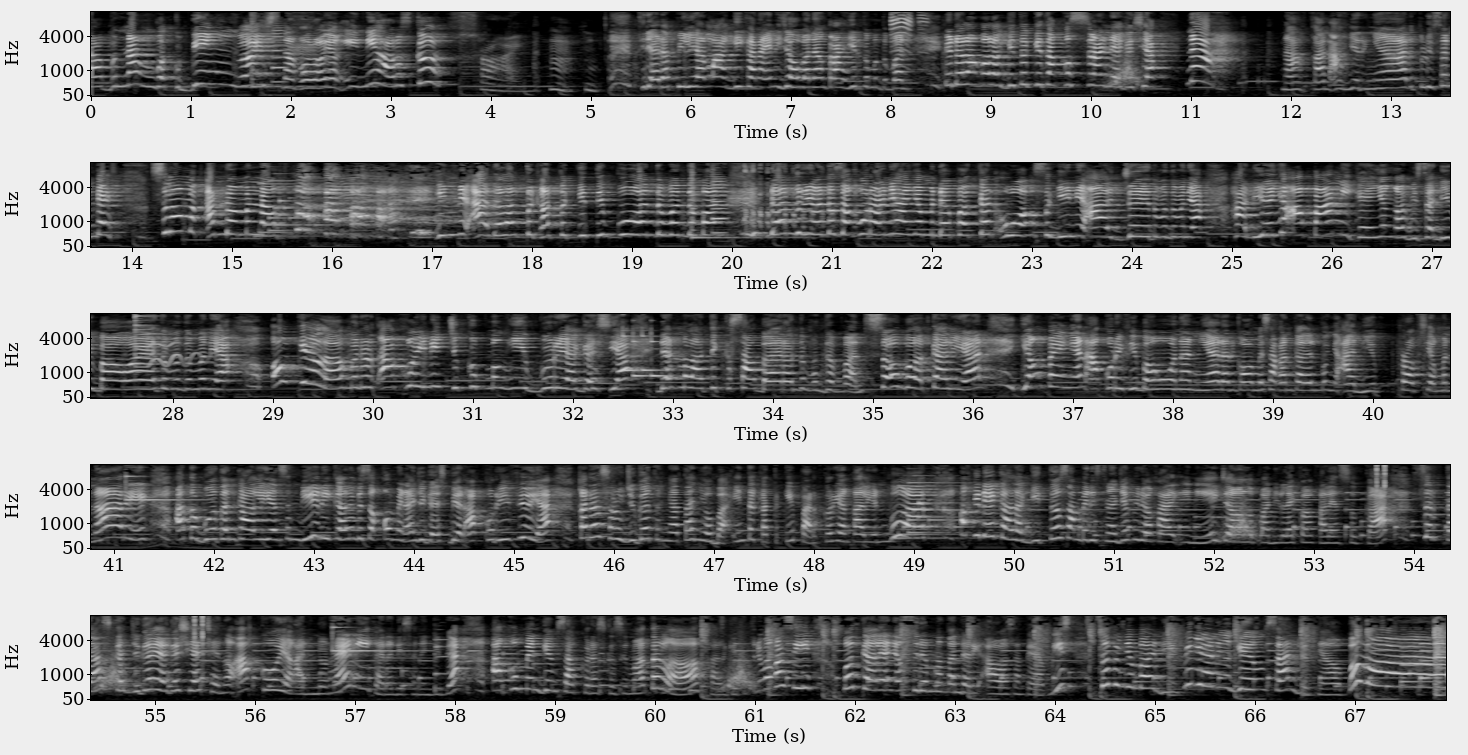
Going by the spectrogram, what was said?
teka-tekinya benar-benar membuatku bingung guys. Nah kalau yang ini harus ke shrine. Hmm, hmm. Tidak ada pilihan lagi karena ini jawaban yang terakhir teman-teman. Yaudahlah kalau gitu kita ke shrine ya guys ya. Nah, nah kan akhirnya ada tulisan guys. Selamat guys ya dan melatih kesabaran teman-teman. So buat kalian yang pengen aku review bangunannya dan kalau misalkan kalian punya adi props yang menarik atau buatan kalian sendiri, kalian bisa komen aja guys biar aku review ya. Karena seru juga ternyata nyobain teka-teki parkour yang kalian buat. Oke deh kalau gitu sampai di sini aja video kali ini. Jangan lupa di like kalau kalian suka serta juga ya guys ya channel aku yang Adi Nurheni karena di sana juga aku main game Sakura Skusimata loh. Kalau gitu terima kasih buat kalian yang sudah menonton dari awal sampai habis. Sampai jumpa di video game selanjutnya. Bye bye.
